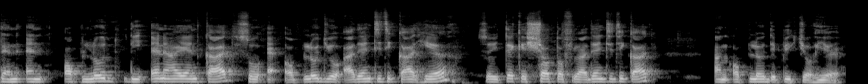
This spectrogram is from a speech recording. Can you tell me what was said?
Then and upload the NIN card. So uh, upload your identity card here. So you take a shot of your identity card and upload the picture here.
